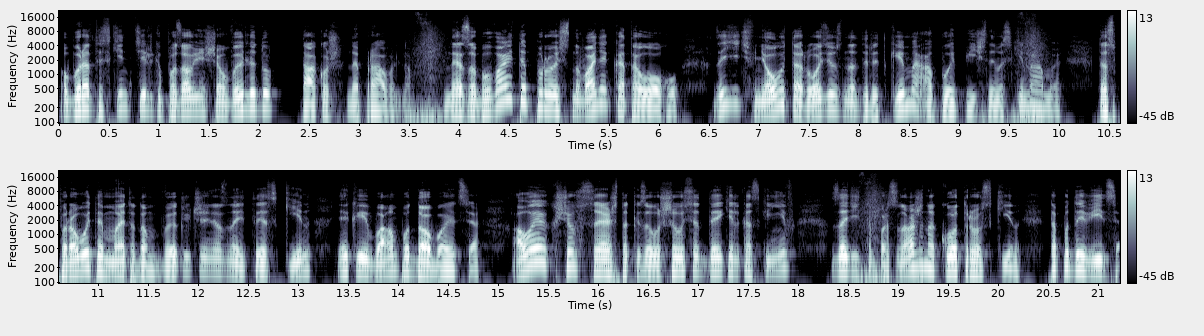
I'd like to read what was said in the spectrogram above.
обирати скін тільки по зовнішньому вигляду також неправильно. Не забувайте про існування каталогу. Зайдіть в нього та розділ з надрідкими або епічними скінами. Та спробуйте методом виключення знайти скін, який вам подобається. Але якщо все ж таки залишилося декілька скінів, зайдіть на персонажа на котрого скін. Та подивіться,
